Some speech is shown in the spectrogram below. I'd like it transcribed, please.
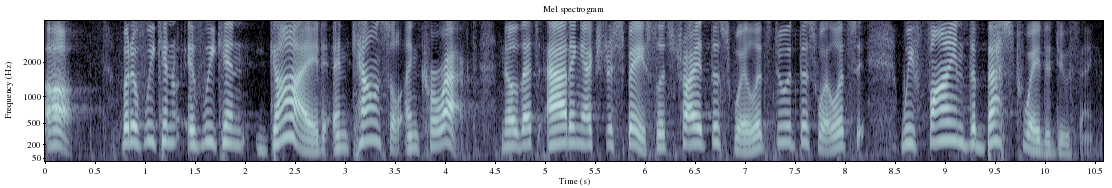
uh, but if we can if we can guide and counsel and correct, no, that's adding extra space. Let's try it this way. Let's do it this way. Let's we find the best way to do things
